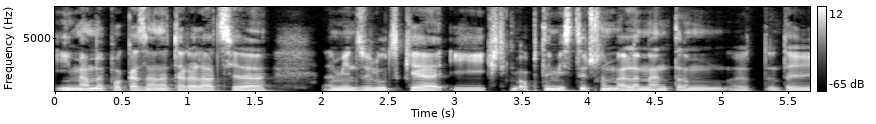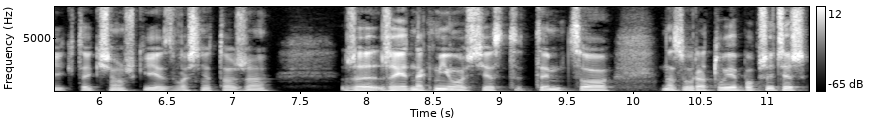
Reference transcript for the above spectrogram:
I mamy pokazane te relacje międzyludzkie i takim optymistycznym elementem y, tej, tej książki jest właśnie to, że, że, że jednak miłość jest tym, co nas uratuje, bo przecież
